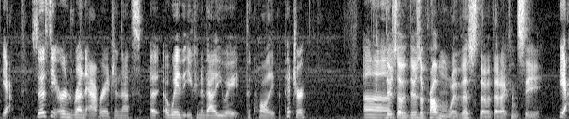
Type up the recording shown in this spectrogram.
Yeah. So that's the earned run average, and that's a, a way that you can evaluate the quality of a pitcher. There's a there's a problem with this though that I can see. Yeah.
